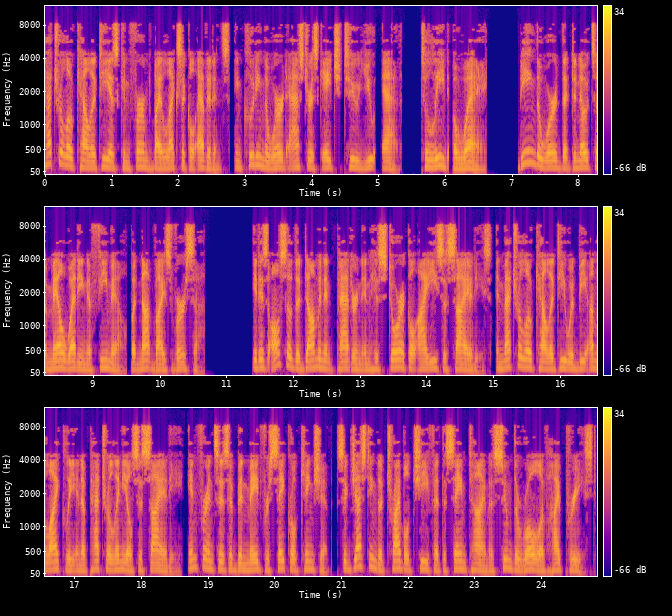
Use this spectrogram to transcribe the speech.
Patrilocality is confirmed by lexical evidence, including the word asterisk h2u, ev, to lead away, being the word that denotes a male wedding a female but not vice versa. It is also the dominant pattern in historical IE societies, and matrilocality would be unlikely in a patrilineal society. Inferences have been made for sacral kingship, suggesting the tribal chief at the same time assumed the role of high priest.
